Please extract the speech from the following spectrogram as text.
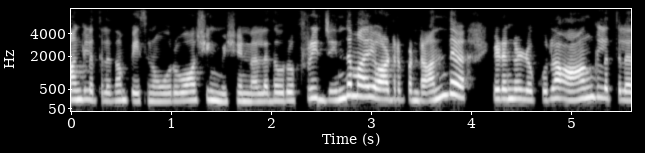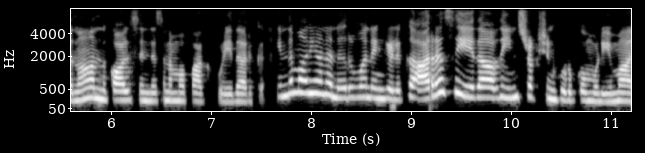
ஆங்கிலத்துல தான் பேசணும். ஒரு வாஷிங் மிஷின் அல்லது ஒரு ஃப்ரிட்ஜ் இந்த மாதிரி ஆர்டர் பண்ற அந்த இடங்களுக்குள்ள ஆங்கிலத்துல தான் அந்த கால் சென்டர்ஸ் நம்ம பார்க்கக்கூடியதா இருக்கு. இந்த மாதிரியான நிறுவனங்களுக்கு அரசு ஏதாவது இன்ஸ்ட்ரக்ஷன் கொடுக்க முடியுமா?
